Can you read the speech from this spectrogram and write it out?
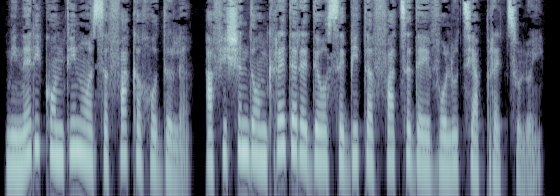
minerii continuă să facă hodâlă, afișând o încredere deosebită față de evoluția prețului.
